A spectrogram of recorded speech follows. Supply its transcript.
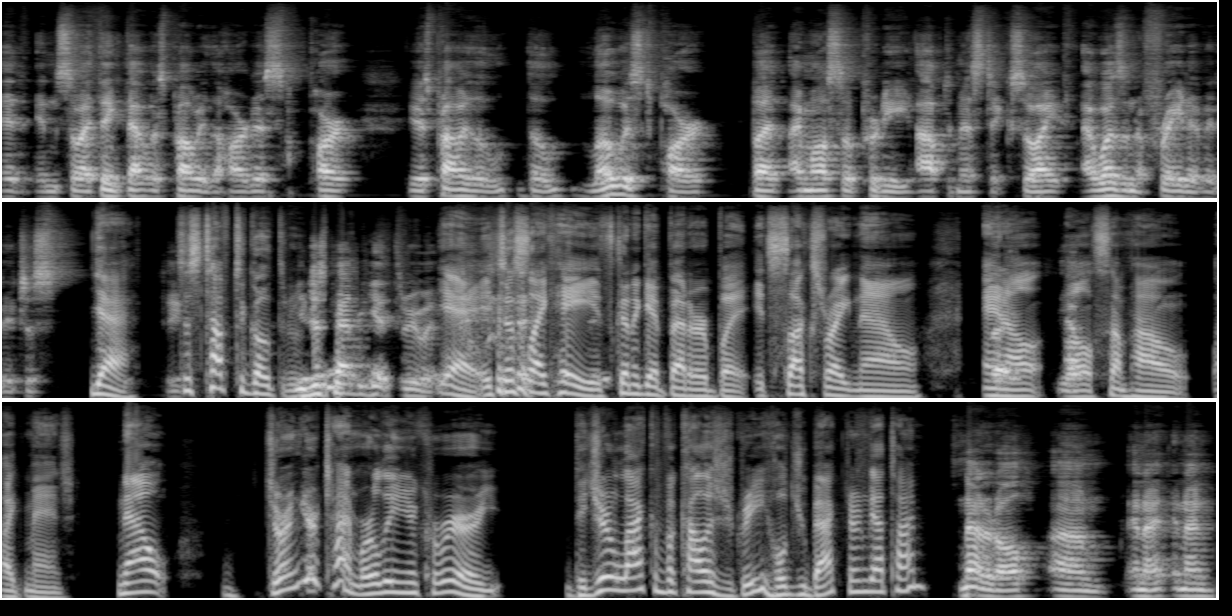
and, and so I think that was probably the hardest part. It was probably the the lowest part, but I'm also pretty optimistic, so I I wasn't afraid of it. It just Yeah. It's just tough to go through. you just had to get through it. yeah, it's just like, hey, it's gonna get better, but it sucks right now, and Right, I'll yep. I'll somehow like manage. Now, during your time early in your career, did your lack of a college degree hold you back during that time? Not at all. Um, and I and I,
